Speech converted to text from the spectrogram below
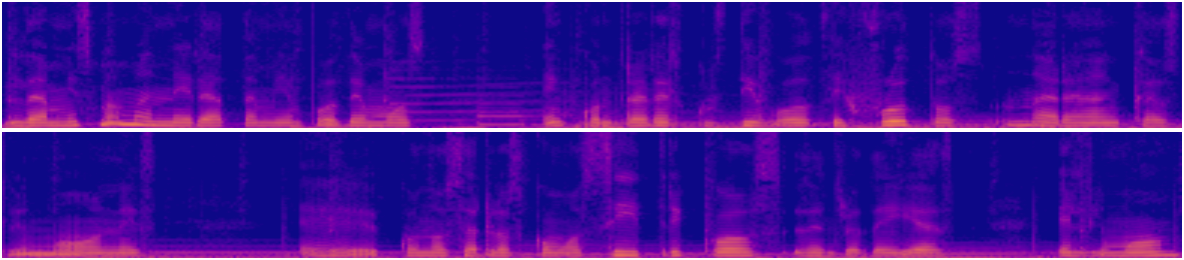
la misma manera también podemos encontrar el cultivo de frutos, naranjas, limones, eh, conocerlos como cítricos, dentro de ellas el limón,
